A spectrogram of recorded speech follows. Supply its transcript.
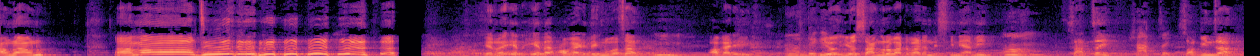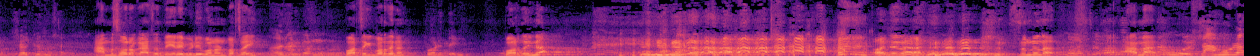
आउनु आउनु। आमा। हेर्नु यता अगाडि देख्नुभएको छ अगाडि। यो यो साङ्ग्रो बाटोबाट निस्किने हामी। साँच्चै? साँच्चै। सकिन्छ? सकिन्छ। आमा छोरोको आज धेरै भिडियो बनाउनु पर्छ है। पर्छ कि पर्दैन? पर्दैन। पर्दैन? होइन न। सुन्नु न। आमा। साँगुरा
